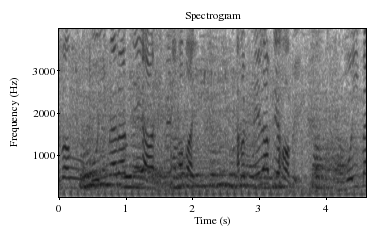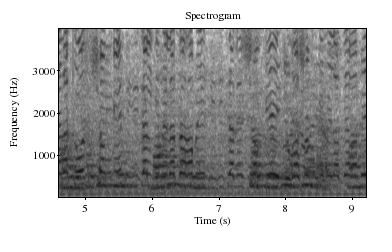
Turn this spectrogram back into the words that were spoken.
এবং বইমেলাতে আসবে সবাই। এখন মেলাতে হবে। বইমেলাকেও সঙ্গে, ডিজিটালকে মেলাতে হবে, ডিজিটালের সঙ্গে, যোগাসনকে মেলাতে হবে,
